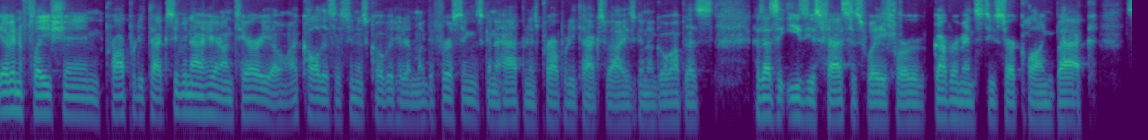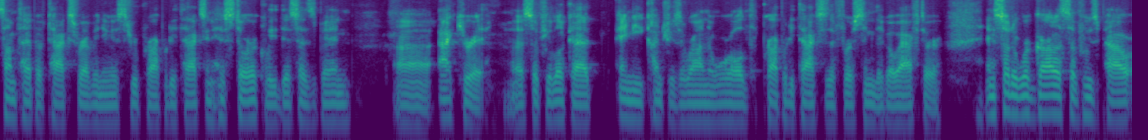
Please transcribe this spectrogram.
You have inflation, property tax. Even out here in Ontario, I call this as soon as COVID hit. I'm like, the first thing that's going to happen is property tax value is going to go up. That's because that's the easiest, fastest way for governments to start clawing back some type of tax revenue is through property tax. And historically, this has been uh, accurate. Uh, so if you look at any countries around the world, property tax is the first thing they go after. And so, regardless of who's power,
